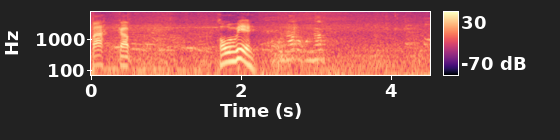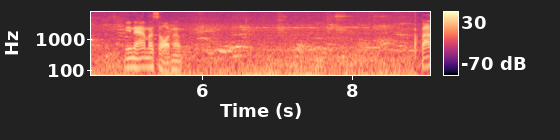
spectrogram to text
ไปกับ ขอบคุณพี่ ขอบคุณครับ ขอบคุณครับ นี่นะมาสอนครับไปะ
